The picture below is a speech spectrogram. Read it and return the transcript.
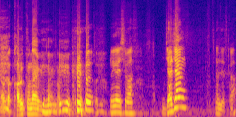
なんか軽くないみたいな。お願いします。じゃじゃん。何ですか？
